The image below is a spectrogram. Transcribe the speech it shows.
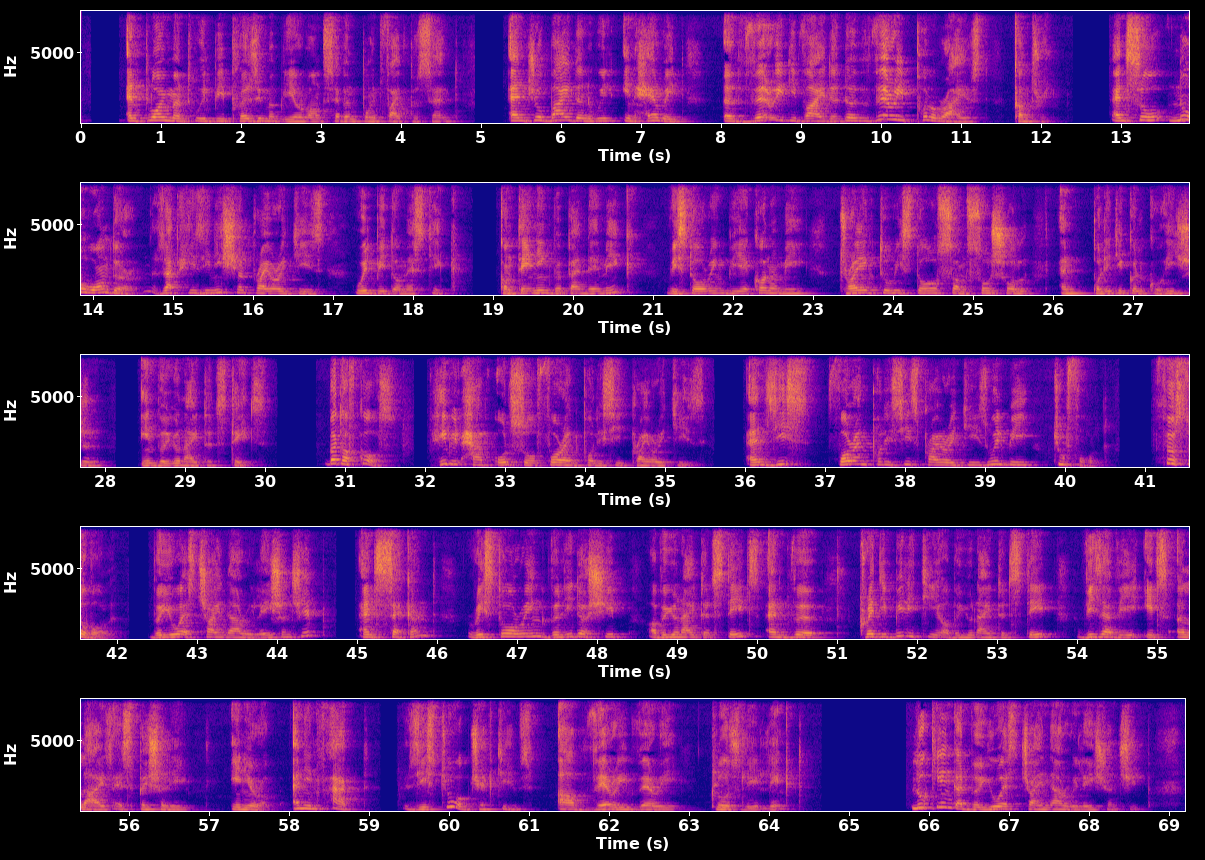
Employment will be presumably around 7.5%. And Joe Biden will inherit a very divided, a very polarized country. And so, no wonder that his initial priorities will be domestic containing the pandemic, restoring the economy, trying to restore some social and political cohesion in the United States. But of course, he will have also foreign policy priorities. And these foreign policies priorities will be twofold. First of all, the US China relationship, and second, restoring the leadership of the United States and the credibility of the United States vis a vis its allies, especially in Europe. And in fact, these two objectives are very, very closely linked. Looking at the US China relationship,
